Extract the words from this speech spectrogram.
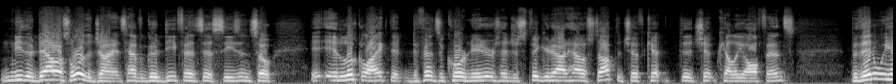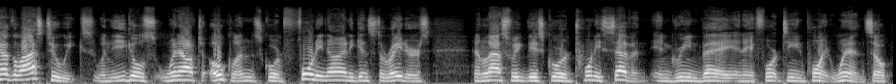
neither Dallas or the Giants have a good defense this season, so it, looked like that defensive coordinators had just figured out how to stop the Chip Kelly offense. But then we have the last two weeks when the Eagles went out to Oakland and scored 49 against the Raiders, and last week they scored 27 in Green Bay in a 14 point win. So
